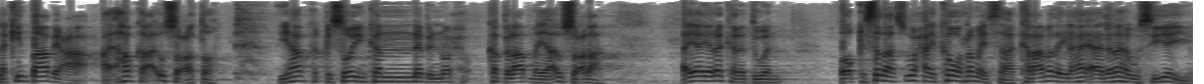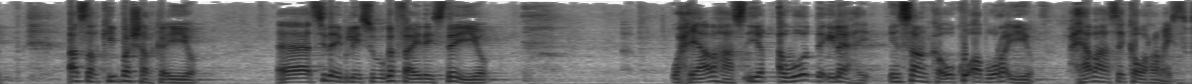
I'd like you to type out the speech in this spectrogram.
Laakiin daabica habka ay u socoto iyo qisooyinkan nebi nuux ka bilaabmaya ay u socdaan ayaa yaro kala duwan oo qisadaas waxay ka waramaysaa karaamada ilaahay aadamaha uu siiyey iyo asalkii basharka iyo sida ibliis uga faa'iidaystay iyo waxyaabahaas iyo awoodda ilaahay insaanka uu ku abuuro iyo waxyaabahaasay ka waramaysa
